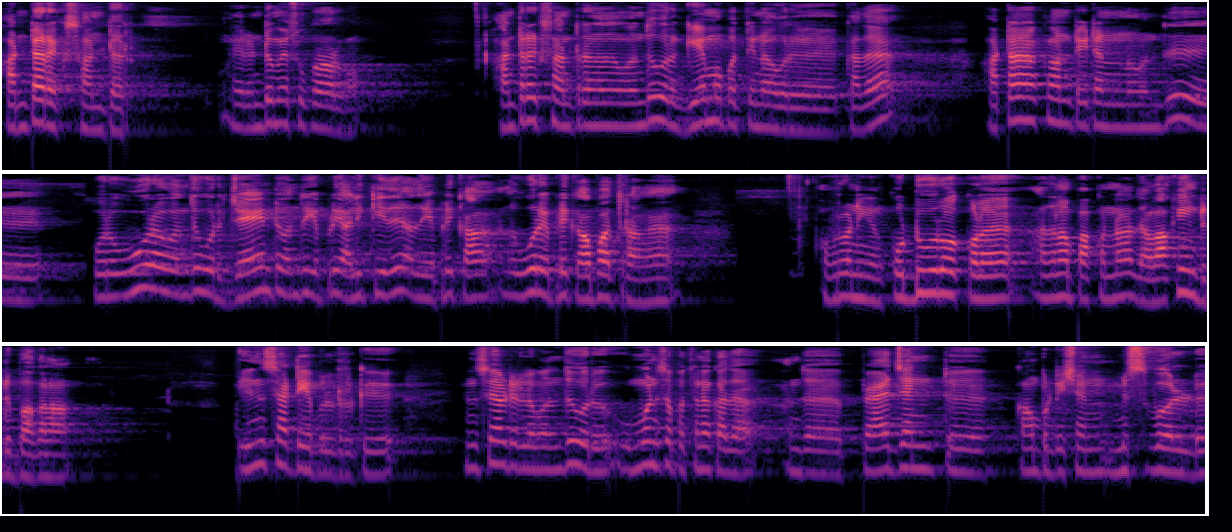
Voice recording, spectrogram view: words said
Hunter X Hunter ரெண்டுமே சூப்பராக இருக்கும். ஹண்டர் எக்ஸ் ஹண்டர் வந்து ஒரு கேமை பற்றின ஒரு கதை. அட்டாக் ஆன் டைட்டன் வந்து ஒரு ஊரை வந்து ஒரு ஜெயண்ட் வந்து எப்படி அழிக்கிது அதை எப்படி கா அந்த ஊரை எப்படி காப்பாற்றுறாங்க அப்புறம் நீங்கள் கொடூர கொலை அதெல்லாம் பார்க்கணுன்னா த வாக்கிங் டெட் பார்க்கலாம். இன்சாட்டியபிள் இருக்குது இன்சாட்டியில் வந்து ஒரு உமன்ஸை பற்றின கதை. அந்த pageant competition Miss World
